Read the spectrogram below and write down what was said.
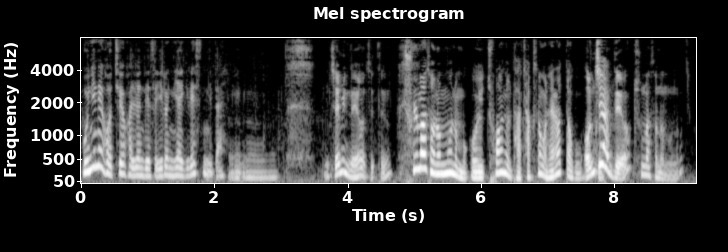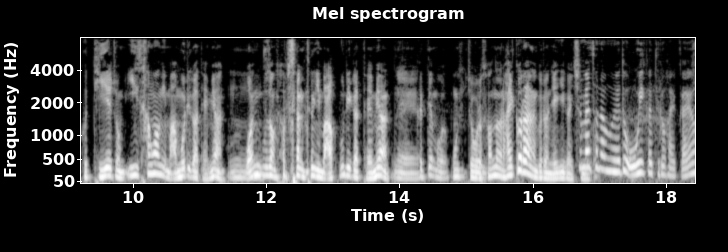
본인의 거취에 관련돼서 이런 이야기를 했습니다. 음, 음. 좀 재밌네요, 어쨌든. 출마 선언문은 뭐 거의 초안을 다 작성을 해놨다고. 언제 한대요? 출마 선언문은? 그 뒤에 좀 이 상황이 마무리가 되면 음. 원구성 협상 등이 마무리가 되면 네. 그때 뭐 공식적으로 선언을 할 거라는 그런 얘기가 출마 있습니다. 선언문에도 오이가 들어갈까요?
